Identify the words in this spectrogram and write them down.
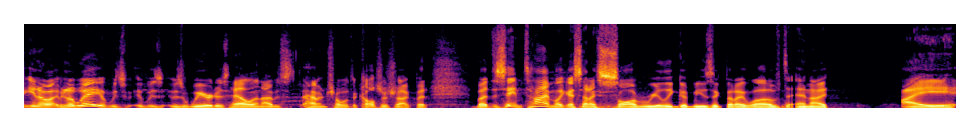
you know, in a way, it was it was it was weird as hell, and I was having trouble with the culture shock. But but at the same time, like I said, I saw really good music that I loved, and I I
